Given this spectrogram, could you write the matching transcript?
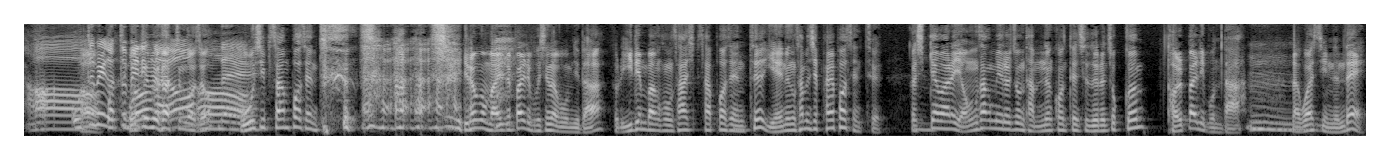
아, 아, 오뜨밀 어, 같은 오뜨밀 거. 같은 거죠. 네. 53%. 이런 건 많이들 빨리 보시나 봅니다. 그리고 1인 방송 44%, 예능 38%. 그러니까 쉽게 말해 영상미를 좀 담는 콘텐츠들은 조금 덜 빨리 본다라고 음. 할수 있는데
